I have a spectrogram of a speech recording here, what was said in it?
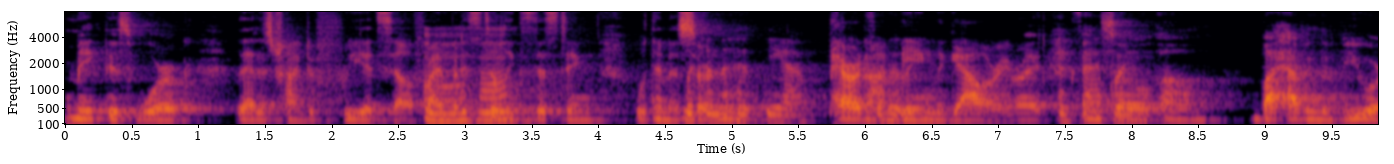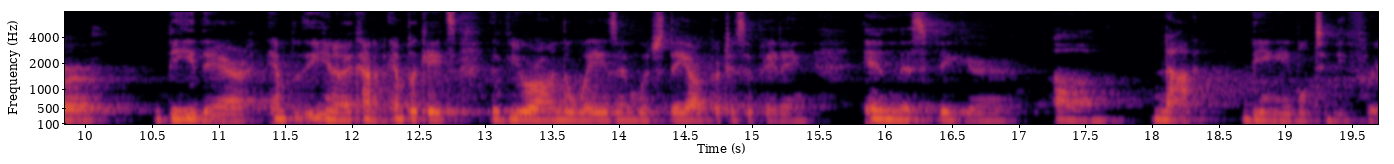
make this work that is trying to free itself, right? But it's still existing within a Mm-hmm. Within certain the, yeah. paradigm absolutely. being the gallery, right? Exactly. And so um, by having the viewer be there, impl- you know, it kind of implicates the viewer on the ways in which they are participating in this figure um, not being able to be free.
